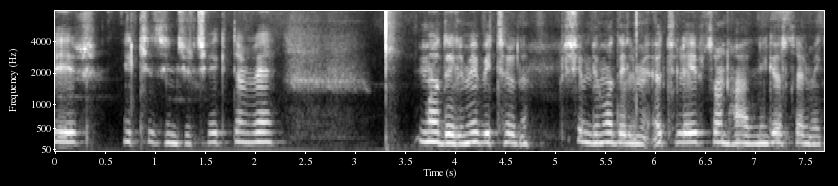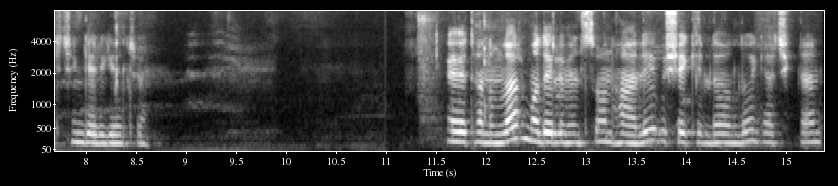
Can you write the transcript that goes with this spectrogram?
Bir, iki zincir çektim ve modelimi bitirdim. Şimdi modelimi ötüleyip son halini göstermek için geri geleceğim. Evet hanımlar modelimin son hali bu şekilde oldu. Gerçekten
